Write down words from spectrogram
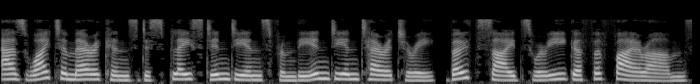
As white Americans displaced Indians from the Indian Territory, both sides were eager for firearms.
